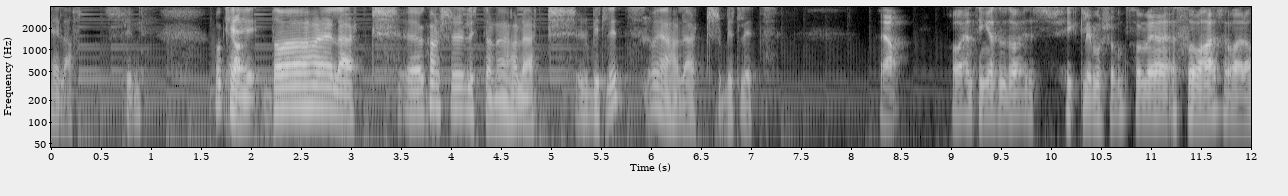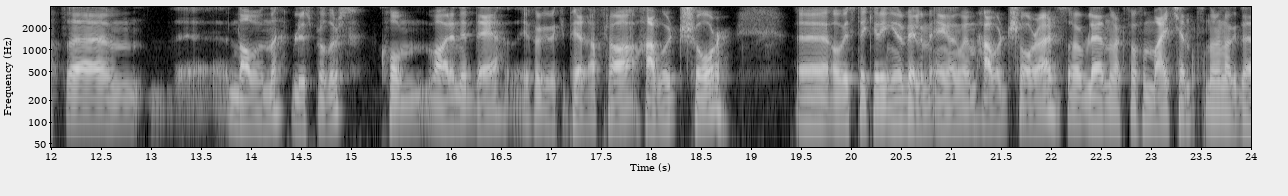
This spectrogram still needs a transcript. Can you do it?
helaftensfilm. OK, ja. da har jeg lært uh, Kanskje lytterne har lært bitte litt, og jeg har lært bitte litt. Ja. Og en ting jeg syntes var skikkelig morsomt, som jeg så her, var at uh, navnet Blues Brothers kom, var en idé, ifølge Wikipedia, fra Howard Shore. Uh, og hvis det ikke ringer veldig med en gang hvem Howard Shore er, så ble han i hvert fall for meg kjent når han lagde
